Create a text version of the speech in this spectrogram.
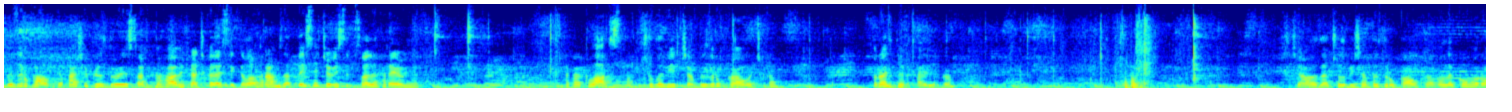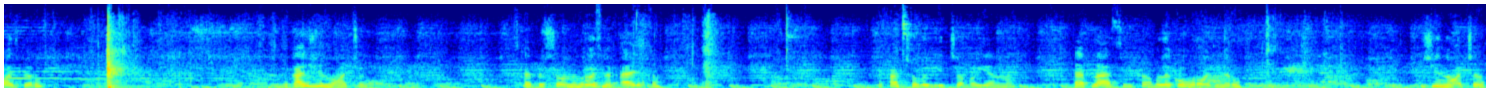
Без рукавки. Перший плюс другий сорт вага мішечка 10 кг за 1800 гривень. Така класна. Чоловіча, без рукавочка. Розмір Елька. Ще одна чоловіча безрукавка великого розміру. Така жіноча. З капюшоном розмір Елька. Така чоловіча воєнна. Теплесенька, великого розміру. Жіноча.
